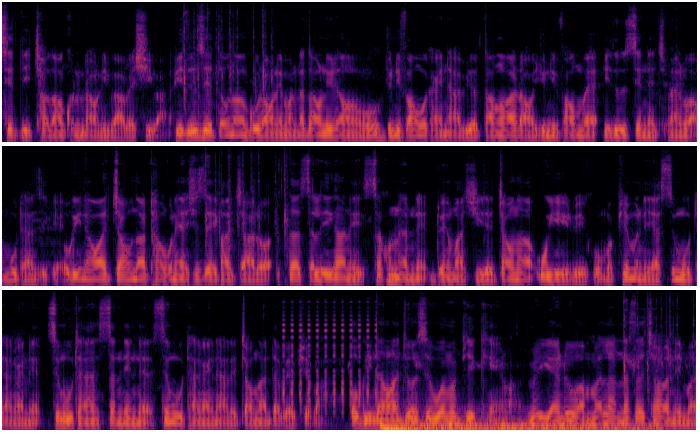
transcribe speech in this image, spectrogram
စစ်တီ6000-9000နီးပါးပဲရှိပါတယ်ပြည်သူစစ်3900နဲ့မှာ2400ကိုယူနီဖောင်းဝတ်ခိုင်းထားပြီးတော့1500ယူနီဖောင်းမဲ့ပြည်သူစစ်နဲ့ဂျပန်တို့ကအမှုထမ်းစီခဲ့အိုကီနာဝါကျောင်းသား1980ကကြာတော့အသက်14ကနေ18နှစ်အတွင်းမှာရှိတဲ့ကျောင်းသားဥယေတွေကိုမဖြစ်မနေရစစ်မှုထမ်းခိုင်းတဲ့စစ်မှုထမ်းစနစ်နဲ့စစ်မှုထမ်းခိုင်းထားတဲ့ကျောင်းသားတပ်ပဲဖြစ်ပါတယ် အိုကီနာဝါကျွန်းစစ်ပွဲမဖြစ်ခင်ပါအမေရိကန်တို့ကမတ်လ26ရက်နေ့မှာ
